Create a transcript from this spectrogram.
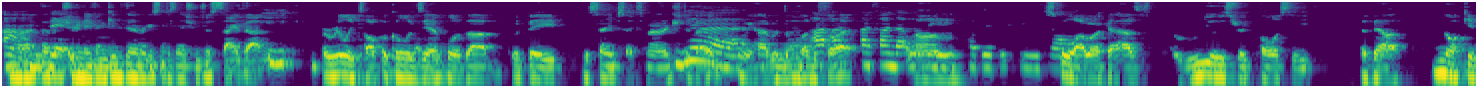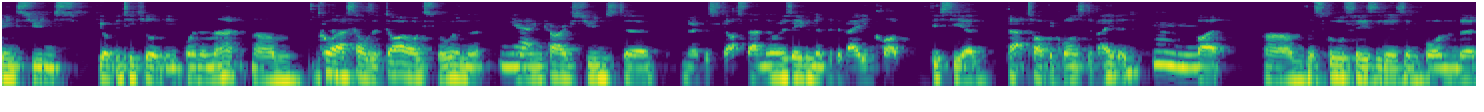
Um, right, that they shouldn't even give their reasons. They should just say that. A really topical example of that would be the same-sex marriage debate Yeah. we had with the Yeah. I, plebiscite. I, I find that would be Um, probably a big thing as well. school I work at has a really strict policy about not giving students your particular viewpoint on that. Um, we call ourselves a dialogue school, and that you know, encourage students to you know discuss that. And there was even at the debating club this year that topic was debated, Mm. but um, the school sees it as important that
